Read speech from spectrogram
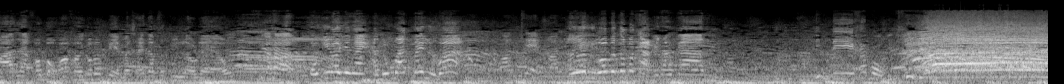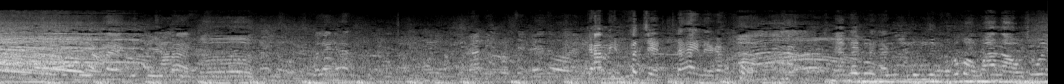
มาร์ทแล้วเขาบอกว่าเขาก็มาเปลี่ยนมาใช้นามสกุลเราแล้วตรงนี้เรายังไงอนุมัติไหมหรือว่าร้อนเจ็ดร้อนเออหรือว่ามันต้องประกาศเป็นทางการยินดีครับผมยินดีมากยินดีมากเอออะไรนะ การมินโปรเจกต์ได้เลยครับผมแต่ในมุมอีกมุมหนึ่งเขาก็มองว่าเราช่วย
